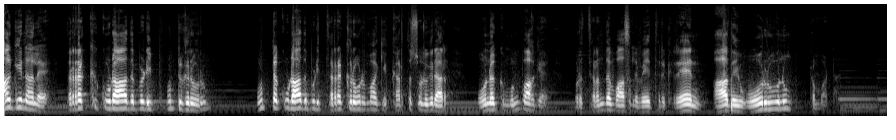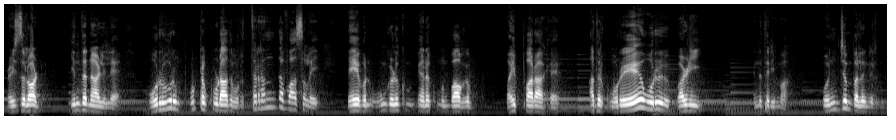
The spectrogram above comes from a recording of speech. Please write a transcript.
ஆகினால திறக்க கூடாதபடி பூட்டுகிறவரும் பூட்டக்கூடாதபடி திறக்கிறவருமாகிய கருத்தை சொல்லுகிறார் உனக்கு முன்பாக ஒரு திறந்த வாசலை வைத்திருக்கிறேன். அதை ஒருவனும் பூட்ட மாட்டான். இந்த நாளில் ஒருவரும் பூட்டக்கூடாத ஒரு திறந்த வாசலை தேவன் உங்களுக்கும் எனக்கு முன்பாக வைப்பாராக. அதற்கு ஒரே ஒரு வழி என்ன தெரியுமா? கொஞ்சம் பலன் இருந்து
